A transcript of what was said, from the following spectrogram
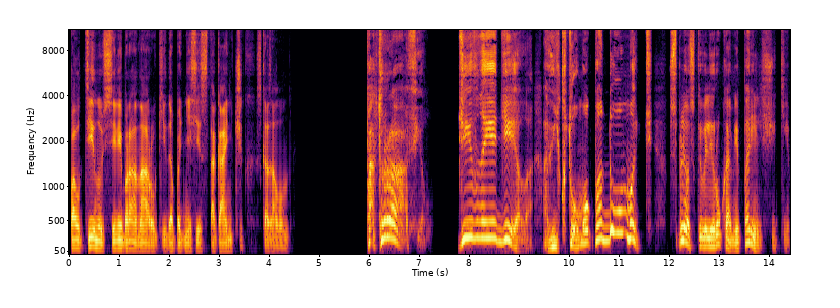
полтину серебра на руки, да поднеси стаканчик, — сказал он. — Потрафил! Дивное дело! А ведь кто мог подумать? — всплескивали руками парильщики.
